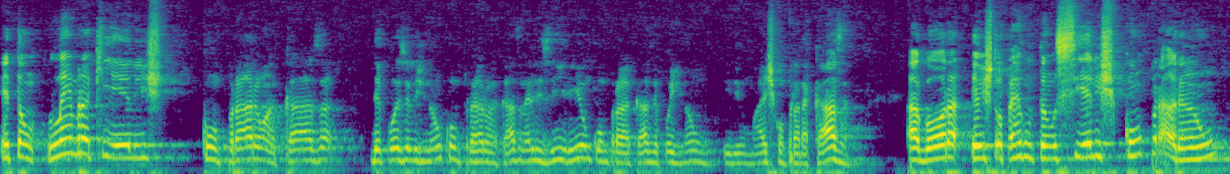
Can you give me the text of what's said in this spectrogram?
Então, lembra que eles compraram a casa, depois eles não compraram a casa, né? eles iriam comprar a casa, depois não iriam mais comprar a casa. Agora eu estou perguntando se eles comprarão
